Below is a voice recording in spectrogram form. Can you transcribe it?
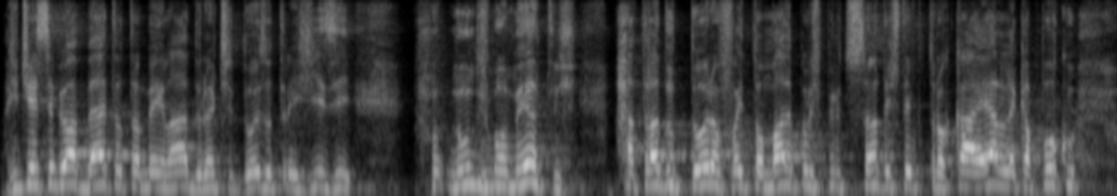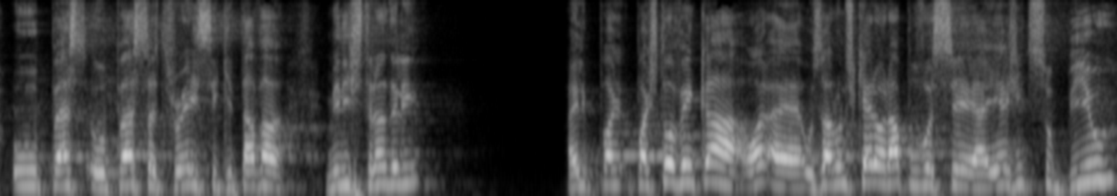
A gente recebeu a Bethel também lá durante dois ou três dias e num dos momentos a tradutora foi tomada pelo Espírito Santo, a gente teve que trocar ela. Daqui a pouco o pastor, o pastor Tracy, que estava ministrando, ele Aí ele, pastor, vem cá, é, os alunos querem orar por você. Aí a gente subiu,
